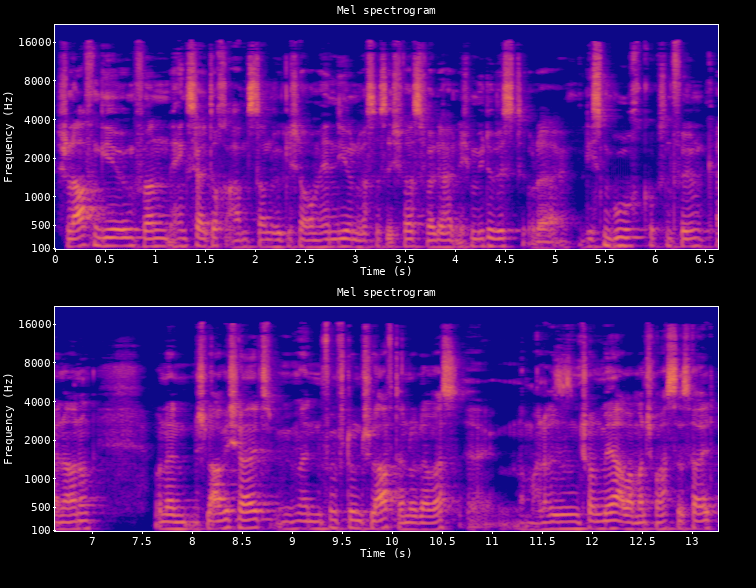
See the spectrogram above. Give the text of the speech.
schlafen gehe. Irgendwann hängst halt doch abends dann wirklich noch am Handy und was weiß ich was, weil du halt nicht müde bist oder liest ein Buch, guckst einen Film, keine Ahnung. Und dann schlafe ich halt, meinen fünf Stunden Schlaf dann oder was. Äh, normalerweise sind schon mehr, aber manchmal hast du das halt.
